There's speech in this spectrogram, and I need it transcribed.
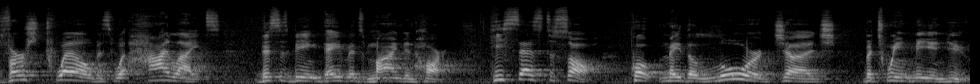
verse 12 is what highlights this as being David's mind and heart. He says to Saul, quote, May the Lord judge between me and you.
